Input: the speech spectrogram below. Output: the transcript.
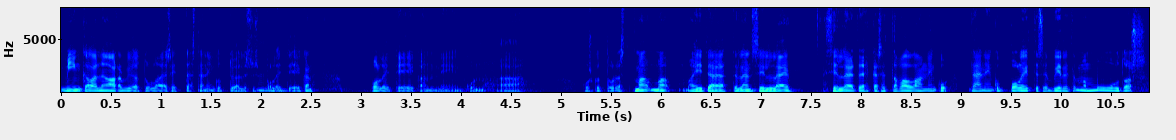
minkälainen arvio tulee sitten tästä niin kuin työllisyyspolitiikan politiikan niin kuin, ää, uskottavuudesta. Mä, mä, mä itse ajattelen silleen, silleen, että ehkä se tavallaan niin kuin, tämä niin kuin poliittisen viritelmän muutos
